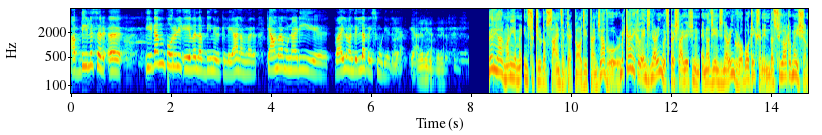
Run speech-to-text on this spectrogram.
அப்படி இல்லை சார் இடம் பொருள் ஏவல் அப்படின்னு இருக்கு இல்லையா? நம்ம கேமரா முன்னாடி uh, வாயில வந்து எல்லாம் பேச முடியாது இல்லையா? Yeah very good very good Periyar Maniamma Institute of Science and Technology, Tanjavur. Mechanical engineering with specialization in energy engineering, robotics, and industrial automation.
